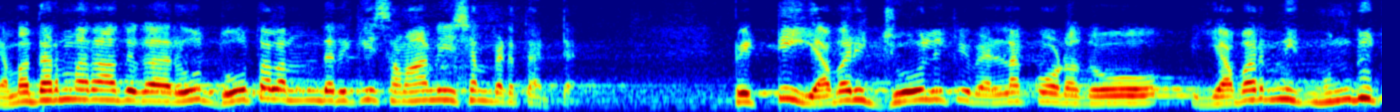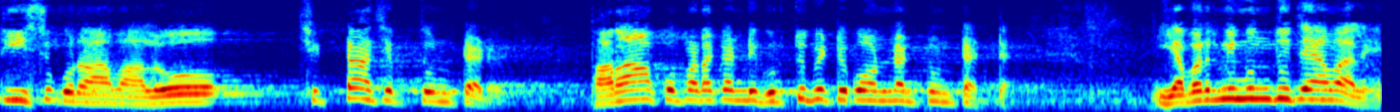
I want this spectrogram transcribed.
యమధర్మరాజు గారు దూతలందరికీ సమావేశం పెడతట పెట్టి ఎవరి జోలికి వెళ్ళకూడదో ఎవరిని ముందు తీసుకురావాలో చిట్టా చెప్తుంటాడు. పరాకు పడకండి గుర్తుపెట్టుకోండి అంటుంటట ఎవరిని ముందు తేవాలి?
